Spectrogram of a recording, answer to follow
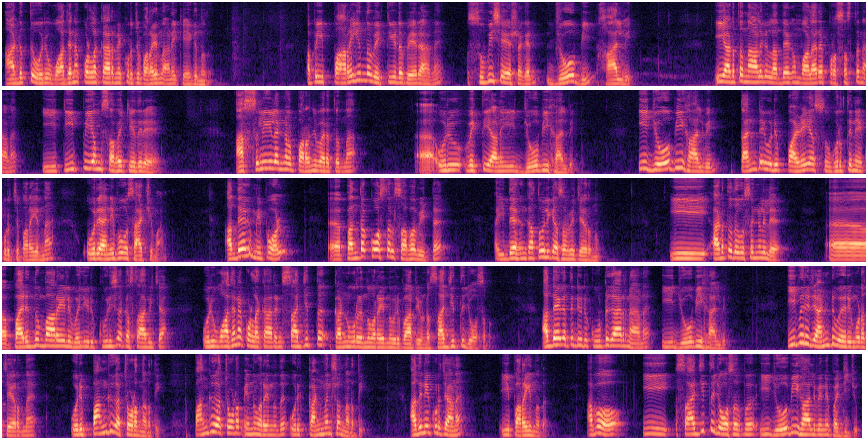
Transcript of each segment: അടുത്ത് ഒരു വചനക്കൊള്ളക്കാരനെ കുറിച്ച് പറയുന്നതാണ് ഈ കേൾക്കുന്നത്. അപ്പോൾ ഈ പറയുന്ന വ്യക്തിയുടെ പേരാണ് സുവിശേഷകൻ ജോബി ഹാൽവിൻ ഈ അടുത്ത നാളുകളിൽ അദ്ദേഹം വളരെ പ്രശസ്തനാണ്. ഈ ടി പി എം സഭയ്ക്കെതിരെ അശ്ലീലങ്ങൾ പറഞ്ഞു വരുത്തുന്ന ഒരു വ്യക്തിയാണ് ഈ ജോബി ഹാൽവിൻ. ഈ ജോബി ഹാൽവിൻ തന്റെ ഒരു പഴയ സുഹൃത്തിനെക്കുറിച്ച് പറയുന്ന ഒരു അനുഭവ സാക്ഷ്യമാണ്. അദ്ദേഹം ഇപ്പോൾ പന്തക്കോസ്തൽ സഭ വിട്ട് ഇദ്ദേഹം കത്തോലിക്ക സഭയിൽ ചേർന്നു. ഈ അടുത്ത ദിവസങ്ങളിൽ പരുന്തുംപാറയിൽ വലിയൊരു കുരിശൊക്കെ സ്ഥാപിച്ച ഒരു വചനക്കൊള്ളക്കാരൻ സജിത്ത് കണ്ണൂർ എന്ന് പറയുന്ന ഒരു പാർട്ടിയുണ്ട് സജിത്ത് ജോസഫ്. അദ്ദേഹത്തിന്റെ ഒരു കൂട്ടുകാരനാണ് ഈ ജോബി ഹാൽവിൻ. ഇവർ രണ്ടുപേരും കൂടെ ചേർന്ന് ഒരു പങ്ക് കച്ചവടം നടത്തി. പങ്ക് കച്ചവടം എന്ന് പറയുന്നത് ഒരു കൺവെൻഷൻ നടത്തി. അതിനെക്കുറിച്ചാണ് ഈ പറയുന്നത്. അപ്പോൾ ഈ സജിത്ത് ജോസഫ് ഈ ജോബി ഹാൽവിനെ പറ്റിച്ചു.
